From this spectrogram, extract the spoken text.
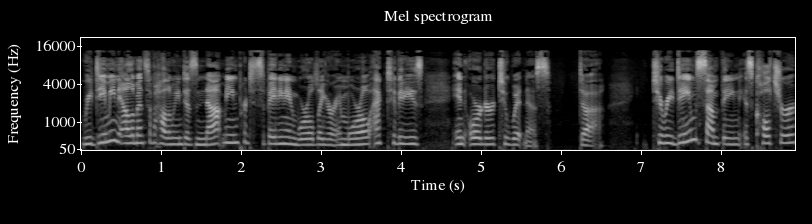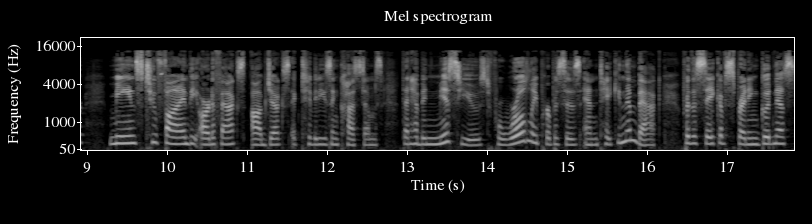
Redeeming elements of Halloween does not mean participating in worldly or immoral activities in order to witness. Duh. To redeem something is culture means to find the artifacts, objects, activities, and customs that have been misused for worldly purposes and taking them back for the sake of spreading goodness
